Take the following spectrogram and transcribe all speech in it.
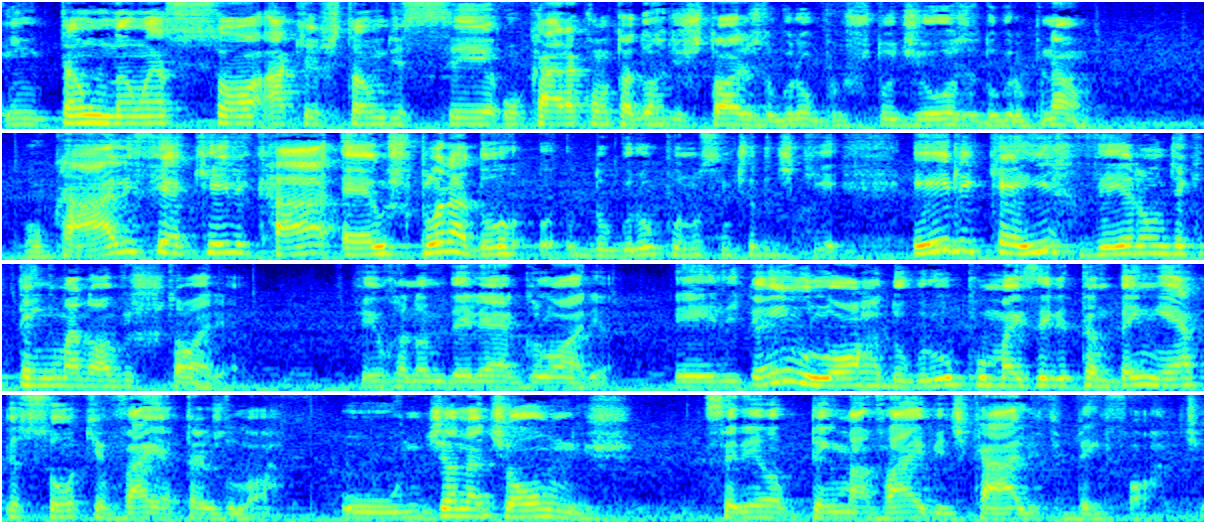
Então não é só a questão de ser o cara contador de histórias do grupo, estudioso do grupo, não. O Calif é aquele cara, é o explorador do grupo no sentido de que ele quer ir ver onde é que tem uma nova história. E o renome dele é Glória. Ele tem o lore do grupo, mas ele também é a pessoa que vai atrás do lore. O Indiana Jones seria, tem uma vibe de Calif bem forte.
